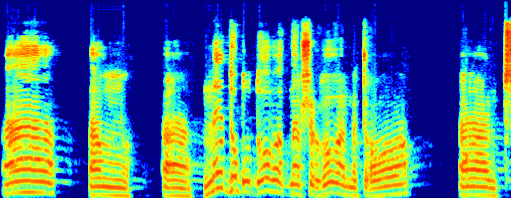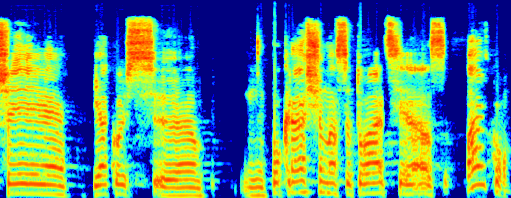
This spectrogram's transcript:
а, там, а, недобудоване чергове метро, а, чи якось е, м, покращена ситуація з парком.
